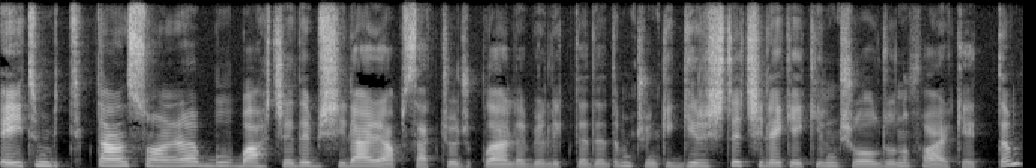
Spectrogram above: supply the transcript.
Eğitim bittikten sonra bu bahçede bir şeyler yapsak çocuklarla birlikte dedim. Çünkü girişte çilek ekilmiş olduğunu fark ettim.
